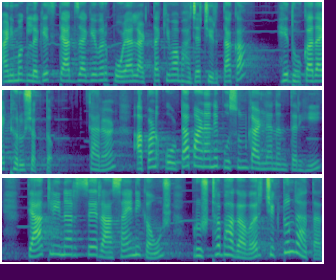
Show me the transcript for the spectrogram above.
आणि मग लगेच त्याच जागेवर पोळ्या लाटता किंवा भाज्या चिरता का? हे धोकादायक ठरू शकतं. कारण आपण ओटा पाण्याने पुसून काढल्यानंतरही त्या क्लीनर्सचे रासायनिक अंश पृष्ठभागावर चिकटून राहतात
